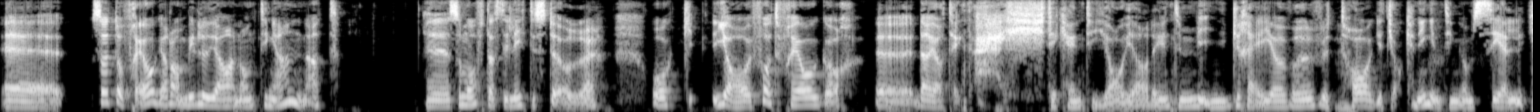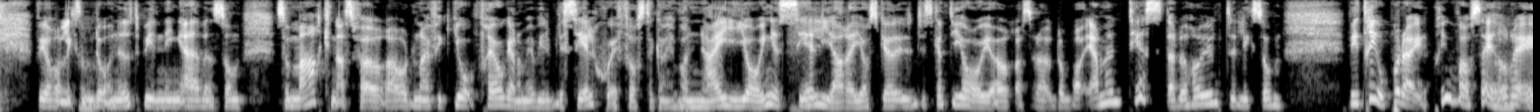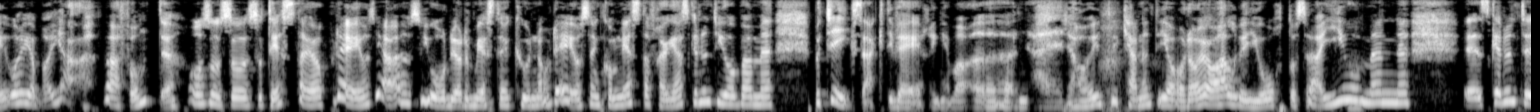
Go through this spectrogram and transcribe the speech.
Eh, så att då frågar de, vill du göra någonting annat? Eh, som oftast är lite större. Och jag har fått frågor där jag tänkt, det kan inte jag göra, det är inte min grej överhuvudtaget. Jag kan ingenting om sälj. För jag har liksom mm. då en utbildning även som, som marknadsförare och när jag fick jobb, frågan om jag ville bli säljchef första gången, jag bara nej, jag är ingen säljare, jag ska, det ska inte jag göra. Så där, de bara, ja men testa, du har ju inte liksom, vi tror på dig, prova och se ja. hur det är. Och jag bara, ja, varför inte? Och så, så, så testade jag på det och ja, så gjorde jag det bästa jag kunde av det. Och sen kom nästa fråga, ska du inte jobba med butiksaktivering? Jag bara, bara, nej det har inte, kan inte jag, det har jag aldrig gjort och sådär. Jo mm. men eh, ska du inte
